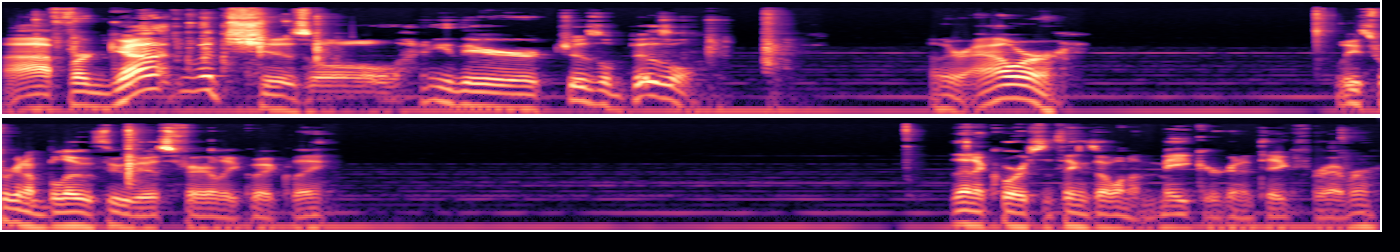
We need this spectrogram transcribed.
I forgot the Chisel. Hey there, Chisel Pizzle. Another hour. At least we're going to blow through this fairly quickly. Then, of course, the things I want to make are going to take forever.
